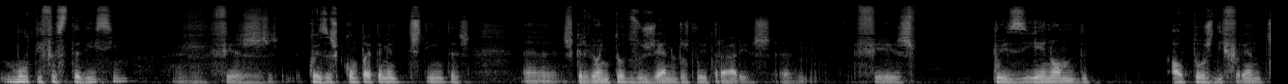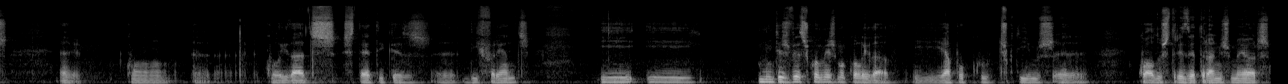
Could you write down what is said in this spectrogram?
multifacetadíssimo, fez coisas completamente distintas, escreveu em todos os géneros literários, fez poesia em nome de autores diferentes, com qualidades estéticas diferentes e, e, muitas vezes com a mesma qualidade. E há pouco discutimos qual dos três heterónimos maiores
